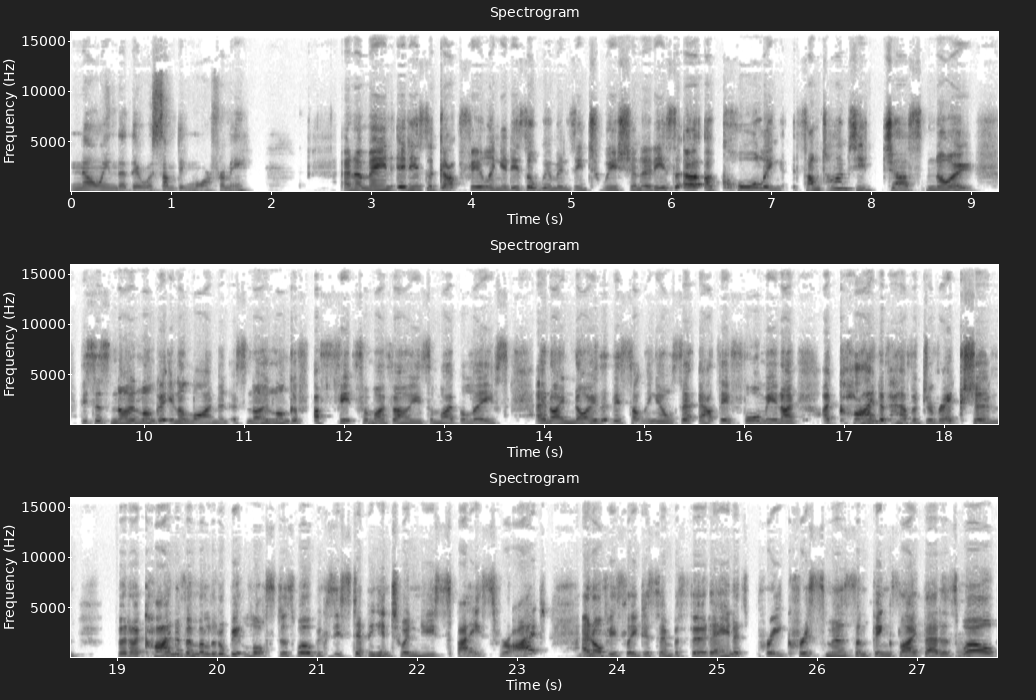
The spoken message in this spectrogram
knowing that there was something more for me. And I mean, it is a gut feeling. It is a women's intuition. It is a, a, calling. Sometimes you just know this is no longer in alignment. It's no longer a fit for my values and my beliefs. And I know that there's something else out there for me. And I, I kind of have a direction, but I kind of am a little bit lost as well because you're stepping into a new space, right? Mm-hmm. And obviously, December 13, it's pre Christmas and things like that as mm-hmm. well.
